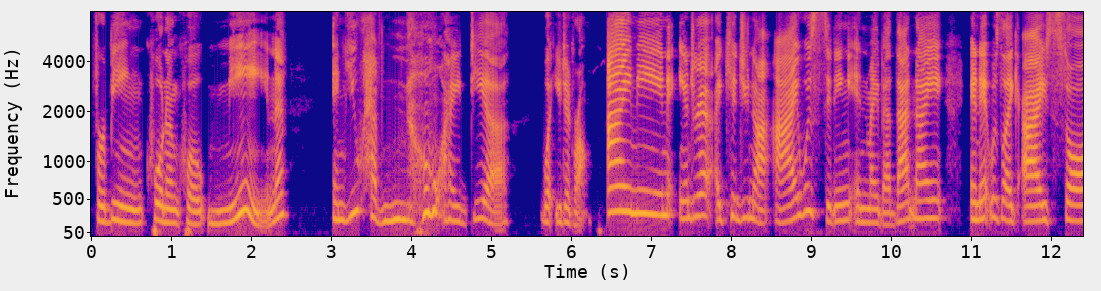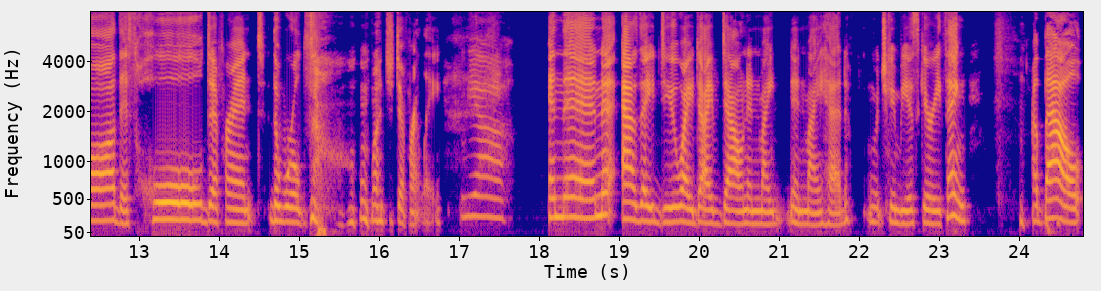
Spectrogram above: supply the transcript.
for being quote unquote mean. And you have no idea what you did wrong. I mean, Andrea, I kid you not. I was sitting in my bed that night and it was like I saw this whole different, the world so much differently. Yeah. And then as I do, I dive down in my in my head, which can be a scary thing, about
